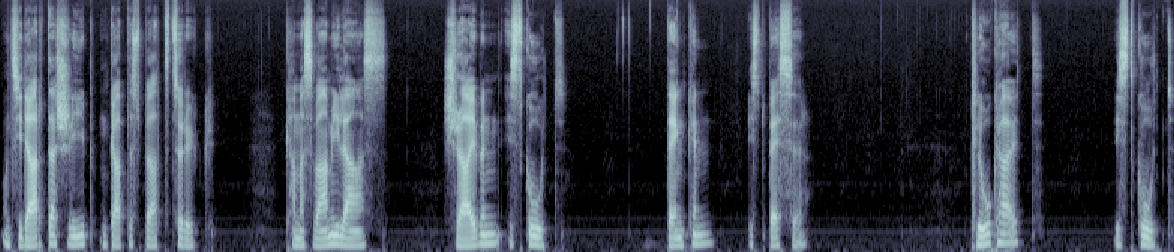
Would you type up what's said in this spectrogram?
und Siddhartha schrieb und gab das Blatt zurück. Kamaswami las Schreiben ist gut, Denken ist besser. Klugheit ist gut,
